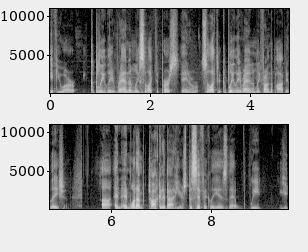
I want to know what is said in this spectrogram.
If you are completely randomly selected person, you know, selected completely randomly from the population, uh, and and what I'm talking about here specifically is that we you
